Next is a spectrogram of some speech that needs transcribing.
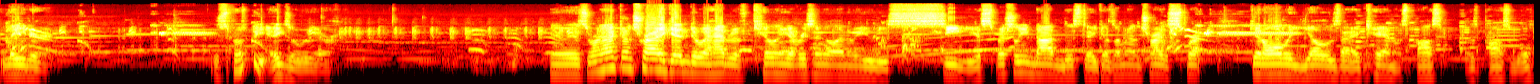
later. There's supposed to be eggs over there. Anyways, we're not going to try to get into a habit of killing every single enemy we see, especially not in this day, because I'm going to try to spread, get all the yellows that I can as, poss as possible.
